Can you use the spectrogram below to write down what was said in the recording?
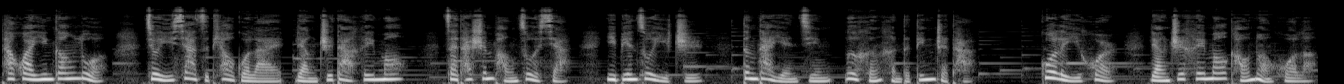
他话音刚落，就一下子跳过来两只大黑猫，在他身旁坐下，一边坐一只，瞪大眼睛，恶狠狠地盯着他。过了一会儿，两只黑猫烤暖和了，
